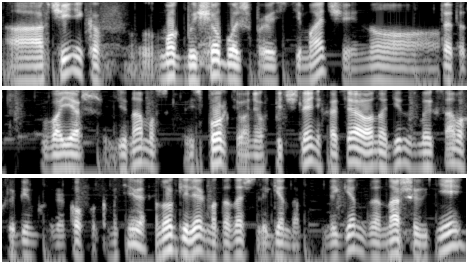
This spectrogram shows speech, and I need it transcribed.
А Овчинников мог бы еще больше провести матчей, но вот этот вояж Динамовск испортил у него впечатление, хотя он один из моих самых любимых игроков в Локомотиве. Но Гилермо однозначно легенда. Легенда наших дней.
